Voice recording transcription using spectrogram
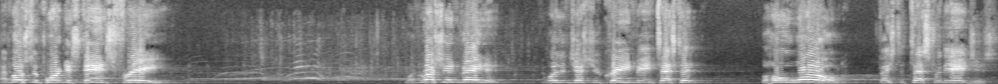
And most important, it stands free. When Russia invaded, it wasn't just Ukraine being tested, the whole world faced a test for the ages.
